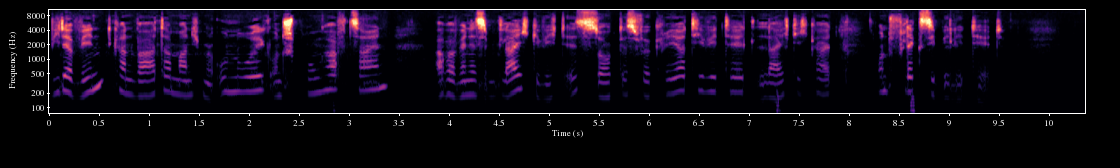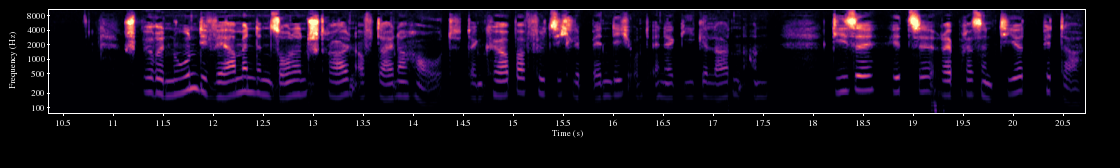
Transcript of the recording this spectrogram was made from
Wie der Wind kann Vata manchmal unruhig und sprunghaft sein, aber wenn es im Gleichgewicht ist, sorgt es für Kreativität, Leichtigkeit und Flexibilität. Spüre nun die wärmenden Sonnenstrahlen auf deiner Haut. Dein Körper fühlt sich lebendig und energiegeladen an. Diese Hitze repräsentiert Pitta,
